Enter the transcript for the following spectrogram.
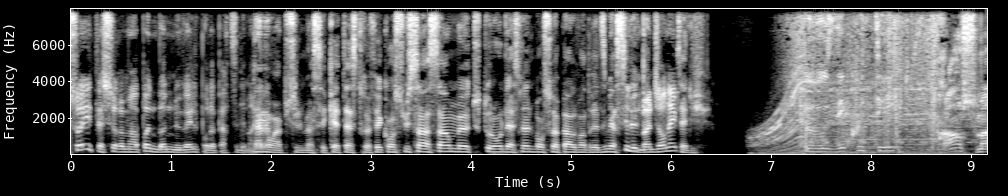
ça était sûrement pas une bonne nouvelle pour le Parti démocrate. Non, non, absolument, c'est catastrophique. On suit ça ensemble tout au long de la semaine. Bon, on se reparle vendredi. Merci, Luc. Bonne journée. Salut. Vous écoutez Franchement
